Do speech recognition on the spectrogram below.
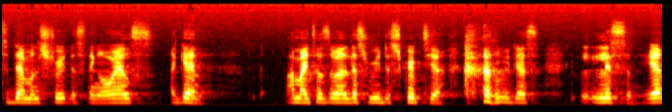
to demonstrate this thing, or else, again, I might as well just read the script here we just listen. Yeah,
